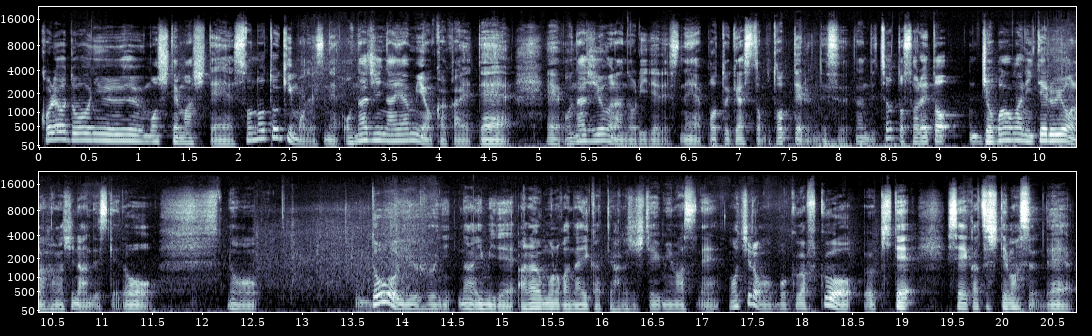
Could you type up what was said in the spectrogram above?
これを導入もしてまして、その時もですね、同じ悩みを抱えて、えー、同じようなノリでですね、ポッドキャストも撮ってるんです。なんでちょっとそれと序盤は似てるような話なんですけど、のどういうふうな意味で洗うものがないかって話してみますね。もちろん僕は服を着て生活してますんで、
